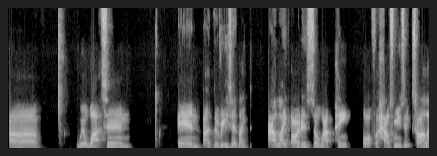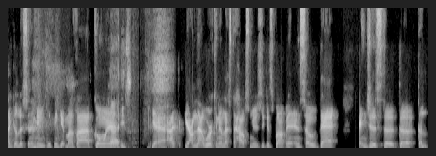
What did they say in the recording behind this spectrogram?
Uh, Will Watson, and uh, the reason like I like artists, so I paint off of house music, so I like to listen to music and get my vibe going. Nice. Yeah, I, yeah, I'm not working unless the house music is bumping, and so that and just the the the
